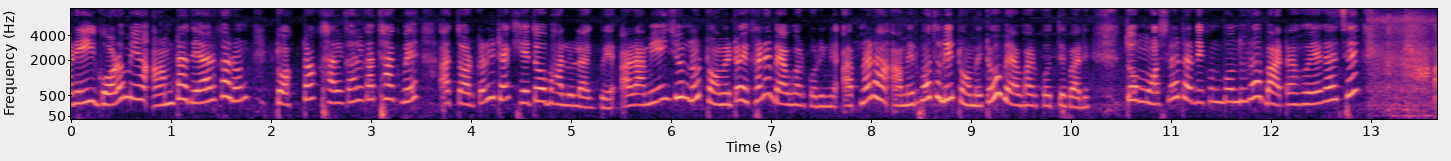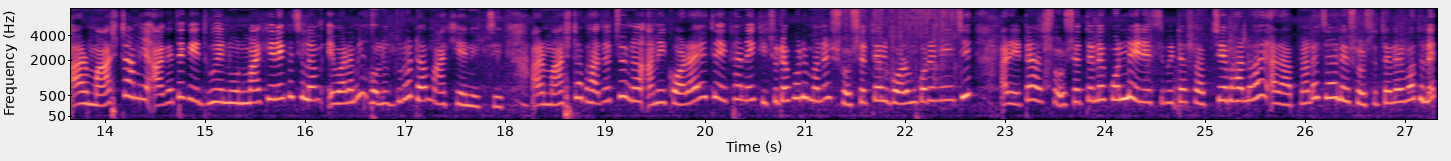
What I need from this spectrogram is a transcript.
আর এই গরমে আমটা দেওয়ার কারণ টকটক হালকা হালকা থাকবে আর তরকারিটা খেতেও ভালো লাগবে। আর আমি এই জন্য টমেটো এখানে ব্যবহার করিনি। আপনারা আমের বদলে টমেটোও ব্যবহার করতে পারেন। তো মশলাটা দেখুন বন্ধুরা, বাটা হয়ে গেছে। আর মাছটা আমি আগে থেকেই ধুয়ে নুন মাখিয়ে রেখেছিলাম, এবার আমি হলুদ গুঁড়োটা মাখিয়ে নিচ্ছি। আর মাছটা ভাজার জন্য আমি কড়াইতে এখানে কিছুটা পরিমাণে সর্ষের তেল গরম করে নিয়েছি। আর এটা সর্ষের তেলে করলে এই রেসিপিটা সবচেয়ে ভালো হয়। আর আপনারা চাইলে সর্ষের তেলের বদলে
